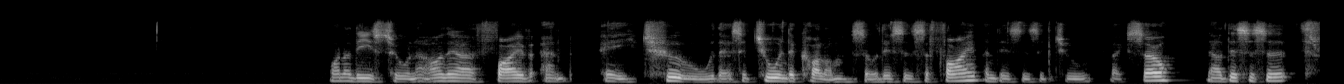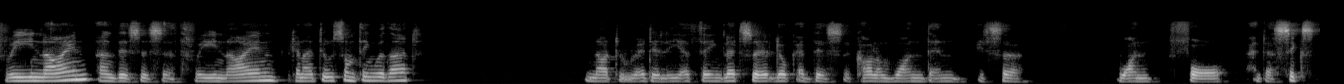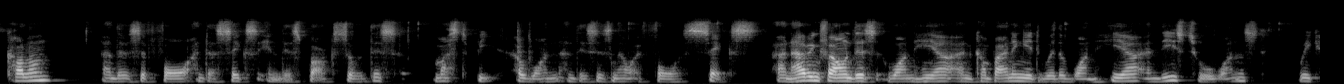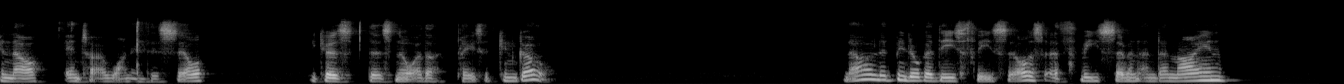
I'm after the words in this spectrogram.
one of these two now. There are 5 and a 2. There's a 2 in the column. So this is a 5 and this is a 2, like so. Now this is a 3, 9 and this is a 3, 9. Can I do something with that? Not readily, a thing. Let's uh, look at this uh, column 1 then. It's a 1, 4 and a 6 column. And there's a 4 and a 6 in this box. So this must be a 1 and this is now a 4, 6. And having found this 1 here and combining it with a 1 here and these two ones, we can now enter a 1 in this cell because there's no other place it can go. Now let me look at these three cells, a 3, 7 and a 9.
